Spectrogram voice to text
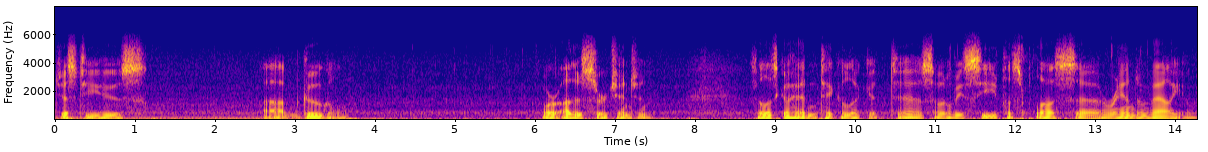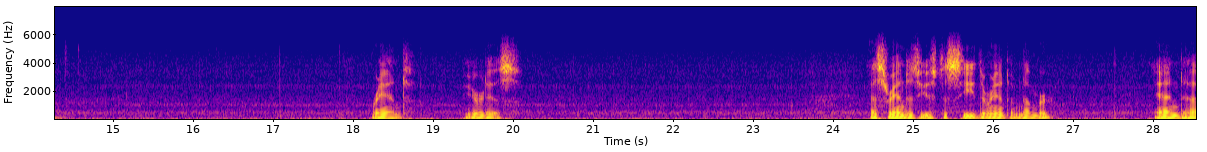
just to use um, Google or other search engine. So let's go ahead and take a look at, uh, so it'll be C++ uh, random value. Rand. Here it is. srand is used to seed the random number. And uh,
